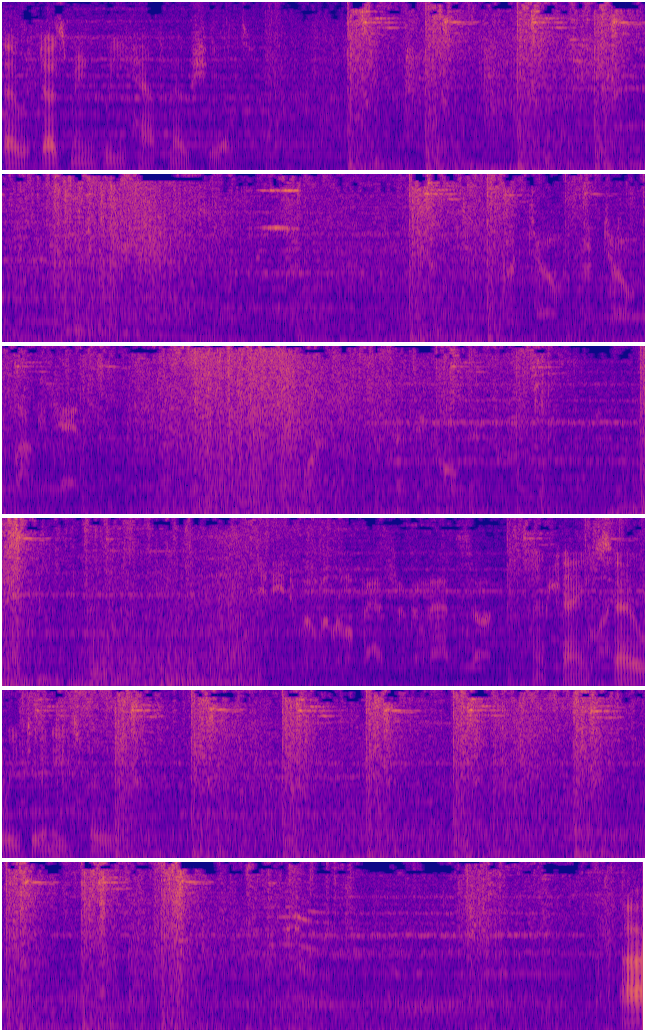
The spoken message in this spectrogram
Though it does mean we have no shield. So we do need to move. Ah,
